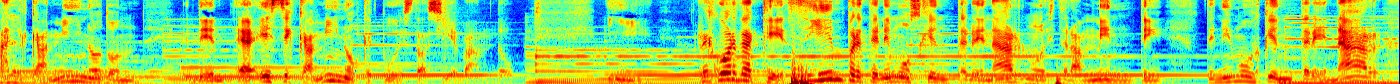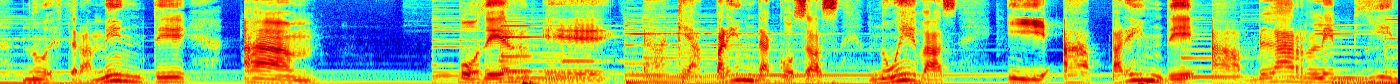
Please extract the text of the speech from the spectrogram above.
al camino donde, de, ese camino que tú estás llevando. Y recuerda que siempre tenemos que entrenar nuestra mente, tenemos que entrenar nuestra mente a poder eh, que aprenda cosas nuevas y aprende a hablarle bien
